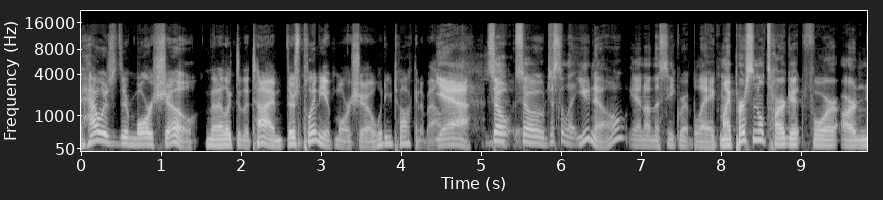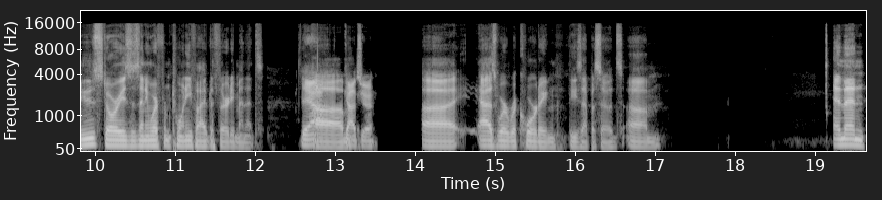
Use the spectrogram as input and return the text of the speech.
how is there more show? And then I looked at the time. There's plenty of more show. What are you talking about? Yeah. So so just to let you know, and on the secret Blake, my personal target for our news stories is anywhere from 25 to 30 minutes. Yeah. Um, gotcha. uh, as we're recording these episodes. Um, and then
